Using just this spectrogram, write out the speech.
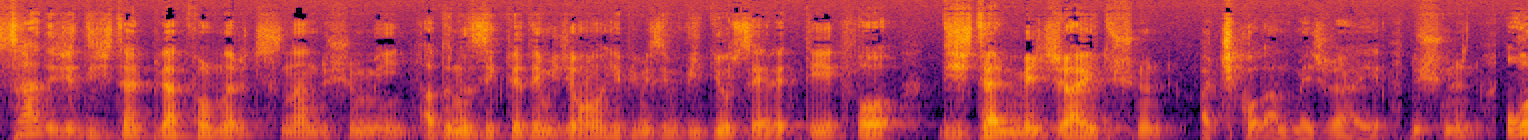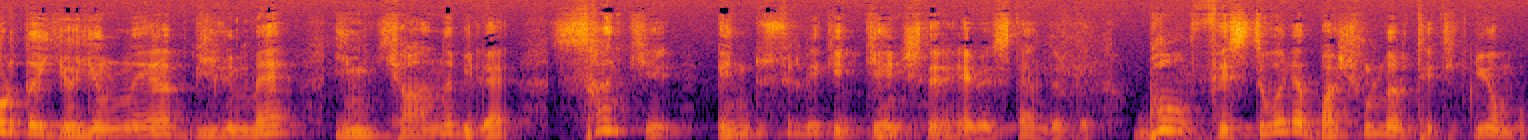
sadece dijital platformlar açısından düşünmeyin. Adını zikredemeyeceğim ama hepimizin video seyrettiği o dijital mecrayı düşünün. Açık olan mecrayı düşünün. Orada yayınlayabilme imkanı bile sanki endüstrideki gençleri heveslendirdi. Bu festivale başvuruları tetikliyor mu?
